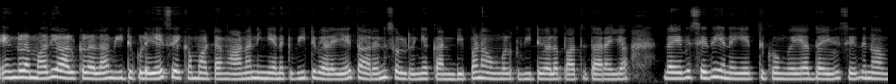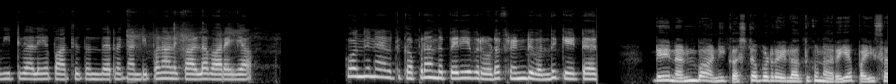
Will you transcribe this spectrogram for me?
எங்களை மாதிரி ஆட்களெல்லாம் வீட்டுக்குள்ளேயே சேர்க்க மாட்டாங்க. ஆனால் நீங்கள் எனக்கு வீட்டு வேலையே தரேன்னு சொல்கிறீங்க கண்டிப்பாக நான் உங்களுக்கு வீட்டு வேலை பார்த்து தரேன்யா தயவு செய்து என்னை ஏற்றுக்கோங்க ஐயா. தயவு செய்து நான் வீட்டு வேலையை பார்த்து தந்துடுறேன். கண்டிப்பாக நாளைக்கு காலைல வரையா கொஞ்ச நேரத்துக்கு அப்புறம் அந்த பெரியவரோட ஃப்ரெண்டு வந்து கேட்டார். டேய் நண்பா நீ கஷ்டப்படுற எல்லாத்துக்கும் நிறைய பைசா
